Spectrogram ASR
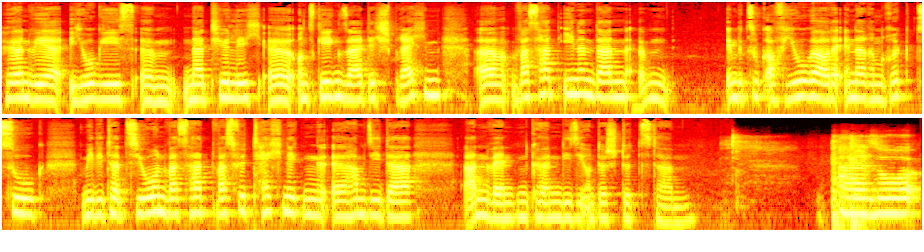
hören wir Yogis ähm, natürlich äh, uns gegenseitig sprechen. Äh, was hat Ihnen dann ähm, in Bezug auf Yoga oder inneren Rückzug, Meditation, was hat, was für Techniken äh, haben Sie da anwenden können, die Sie unterstützt haben? Also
